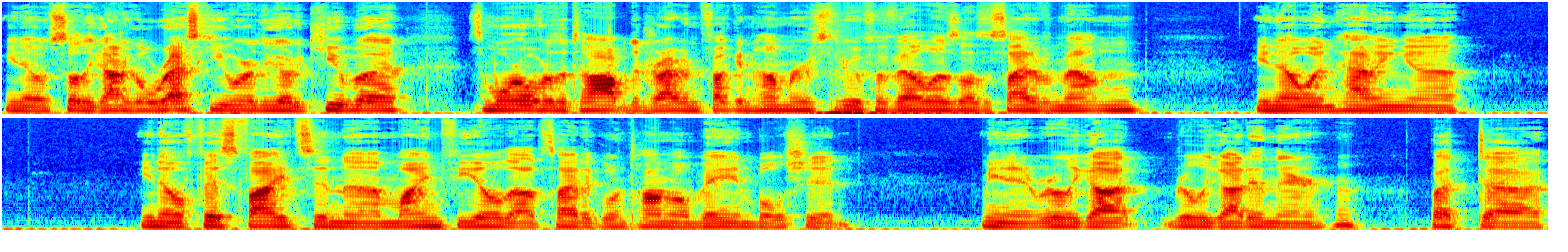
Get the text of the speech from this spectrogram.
you know, so they got to go rescue her. They go to Cuba. It's more over the top. They're driving fucking Hummers through favelas on the side of a mountain, you know, and having uh, you know, fist fights in a minefield outside of Guantanamo Bay and bullshit. I mean, it really got really got in there. But uh,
